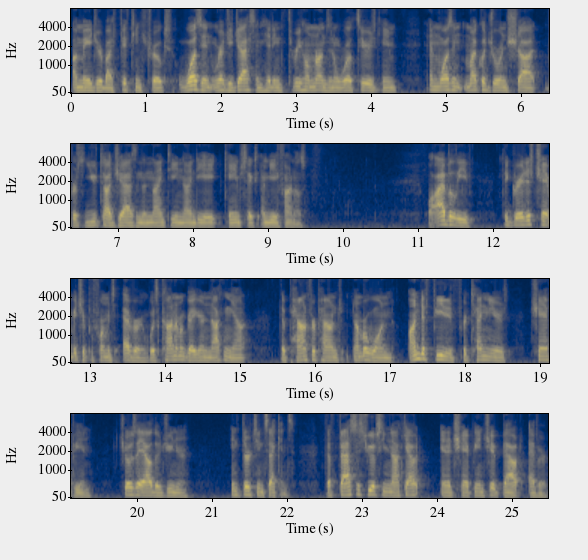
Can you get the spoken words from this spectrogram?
a major by 15 strokes, wasn't Reggie Jackson hitting three home runs in a World Series game, and wasn't Michael Jordan's shot versus Utah Jazz in the 1998 Game 6 NBA Finals? Well, I believe the greatest championship performance ever was Conor McGregor knocking out the pound for pound number one, undefeated for 10 years champion, Jose Aldo Jr., in 13 seconds. The fastest UFC knockout in a championship bout ever.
